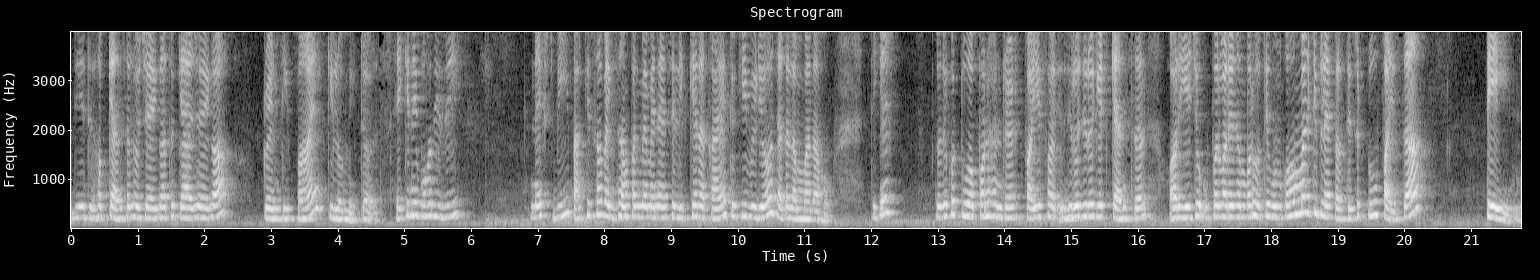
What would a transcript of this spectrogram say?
ये सब कैंसिल हो जाएगा तो क्या आ जाएगा? ट्वेंटी फाइव किलोमीटर्स है कि नहीं? बहुत इजी नेक्स्ट भी, बाकी सब एग्ज़ाम्पल में मैंने ऐसे लिख के रखा है क्योंकि वीडियो ज़्यादा लंबा ना हो। ठीक है? तो देखो two upon hundred five five zero zero get cancel और ये जो ऊपर वाले नंबर होते हैं, उनको हम मल्टीप्लाई करते हैं। सो टू फाइव ज़ा टेन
